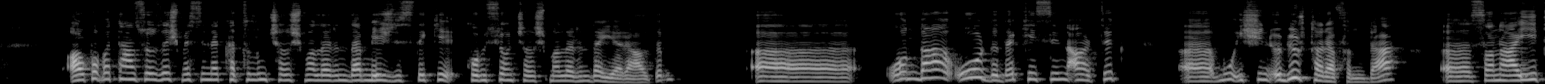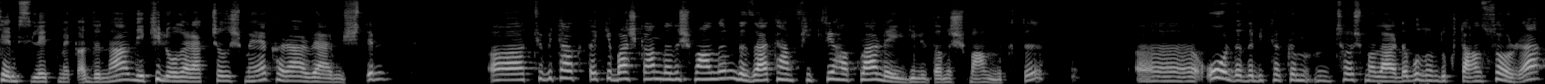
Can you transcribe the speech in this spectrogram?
Avrupa Patent Sözleşmesi'ne katılım çalışmalarında, meclisteki komisyon çalışmalarında yer aldım. Aaa, onda orada da kesin artık, aaa, bu işin öbür tarafında, sanayiyi temsil etmek adına vekil olarak çalışmaya karar vermiştim. TÜBİTAK'taki başkan danışmanlığım da zaten fikri haklarla ilgili danışmanlıktı. Orada da birtakım, ımm, çalışmalarda bulunduktan sonra,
